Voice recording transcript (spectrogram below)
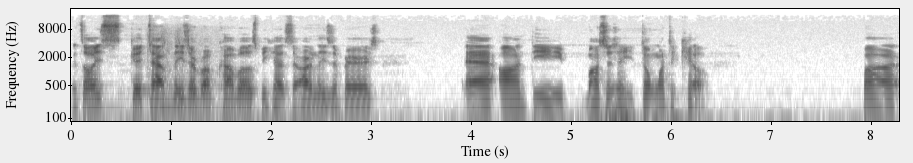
It's always good to have laser bump combos because there are laser bears uh, on the monsters that you don't want to kill. But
